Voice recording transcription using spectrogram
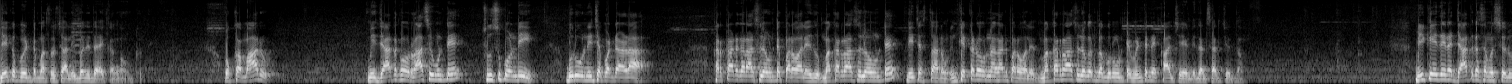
లేకపోయింటే మాత్రం చాలా ఇబ్బందిదాయకంగా ఉంటుంది. ఒక్క మారు మీ జాతకం రాసి ఉంటే చూసుకోండి. గురువు నీచపడ్డాడా? కర్కాటక రాశిలో ఉంటే పర్వాలేదు. మకర రాశిలో ఉంటే నీచ స్థానం ఇంకెక్కడ ఉన్నా కానీ పర్వాలేదు. మకర రాశిలో కనుక గురువు ఉంటే వెంటనే కాల్ చేయండి. దాన్ని సరిచేద్దాం మీకు ఏదైనా జాతక సమస్యలు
